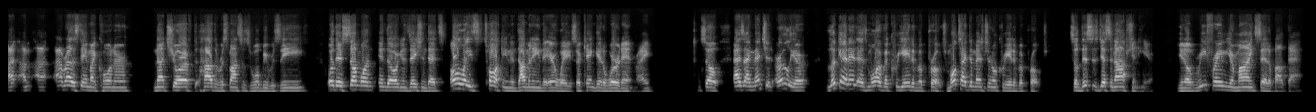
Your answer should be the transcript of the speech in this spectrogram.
I, I'm, I, I'd rather stay in my corner. Not sure if how the responses will be received or there's someone in the organization that's always talking and dominating the airwaves so can't get a word in right? So as i mentioned earlier look at it as more of a creative approach multidimensional creative approach. So this is just an option here. You know reframe your mindset about that.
